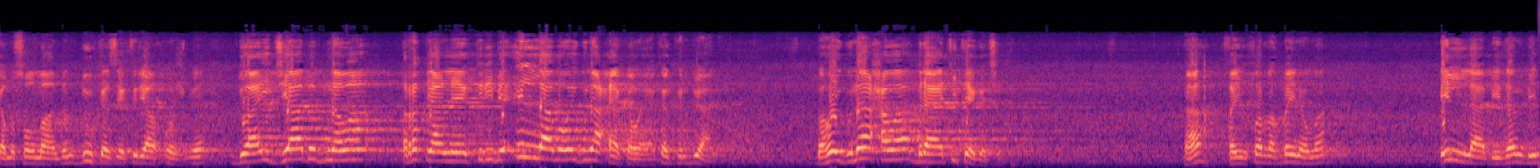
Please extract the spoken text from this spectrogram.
کە مسلمان بن دوو کەس یەکتریان خۆش بێ دوایی جیا ببنەوە ڕقیان لە یەکتری بێ ئللا بەهۆی گوناحێکەوەیە کە کردویان. بەهۆی گوناحەوە برایەتی تێگەچێت. فيفرق بينهما إلا بذنب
